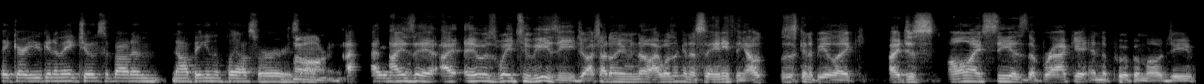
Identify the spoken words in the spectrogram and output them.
like. Are you gonna make jokes about him not being in the playoffs, or is Oh, that- all right. I, I- Isaiah, I, it was way too easy, Josh. I don't even know. I wasn't going to say anything. I was just going to be like, I just all I see is the bracket and the poop emoji.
